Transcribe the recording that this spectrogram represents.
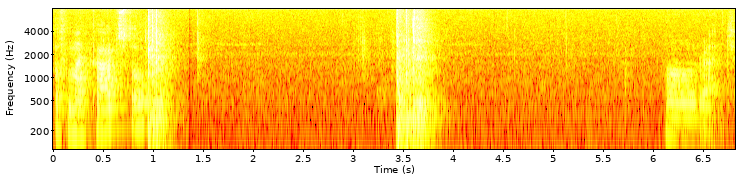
of my cardstock. All right.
